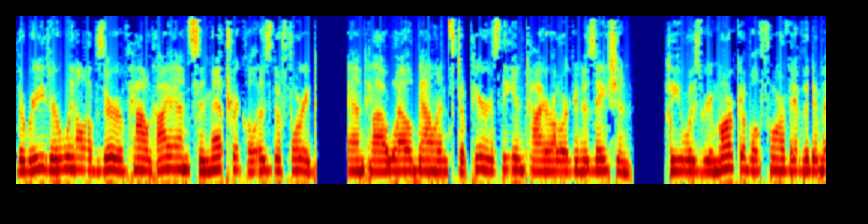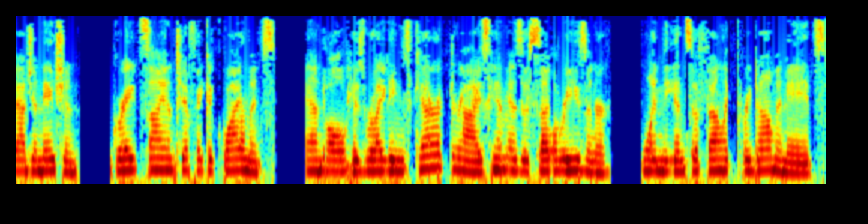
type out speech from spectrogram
The reader will observe how high and symmetrical is the forehead, and how well balanced appears the entire organization. He was remarkable for vivid imagination, great scientific acquirements, and all his writings characterize him as a subtle reasoner. When the encephalic predominates,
